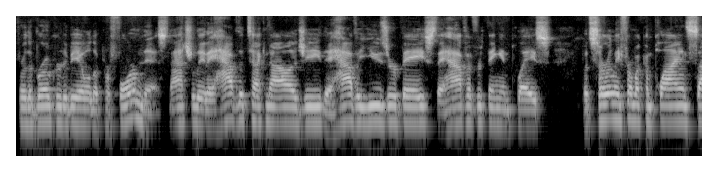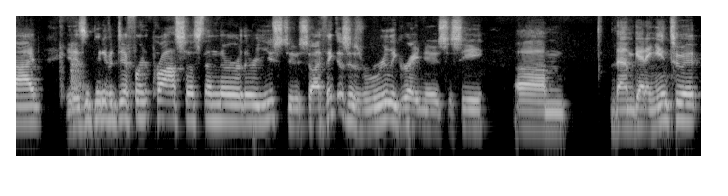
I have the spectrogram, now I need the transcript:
for the broker to be able to perform this. Naturally, they have the technology, they have a user base, they have everything in place, but certainly from a compliance side, it is a bit of a different process than they're they're used to. So I think this is really great news to see um, them getting into it.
